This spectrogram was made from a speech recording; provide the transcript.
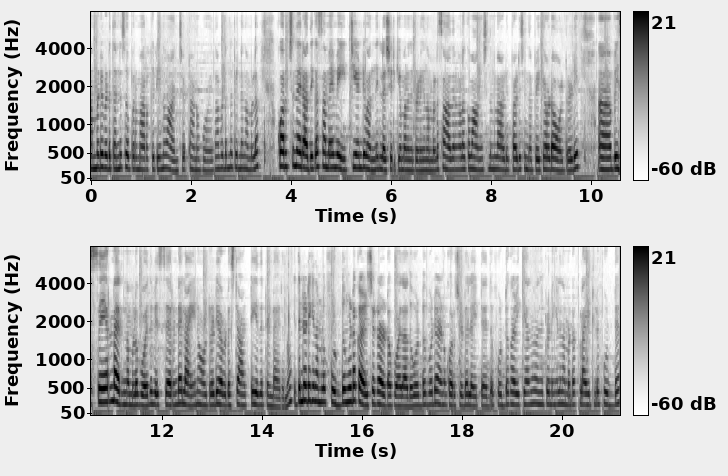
നമ്മുടെ ഇവിടെ തന്നെ സൂപ്പർ മാർക്കറ്റിൽ നിന്ന് വാങ്ങിച്ചിട്ടാണ് പോയത്. അവിടെ നിന്ന് പിന്നെ നമ്മൾ കുറച്ച് നേരം അധിക സമയം വെയിറ്റ് ചെയ്യേണ്ടി വന്നില്ല ശരിക്കും പറഞ്ഞിട്ടുണ്ടെങ്കിൽ. നമ്മുടെ സാധനങ്ങളൊക്കെ വാങ്ങിച്ച് നമ്മൾ ആടിപ്പാടി ചെന്നപ്പോഴേക്കും അവിടെ ഓൾറെഡി വിസേറിനായിരുന്നു നമ്മൾ പോയത്. വിസേറിന്റെ ലൈൻ ഓൾറെഡി അവിടെ സ്റ്റാർട്ട് ചെയ്തിട്ടുണ്ടായിരുന്നു. ഇതിന്റെ ഇടയ്ക്ക് നമ്മൾ ഫുഡും കൂടെ കഴിച്ചിട്ടാണ് കേട്ടോ പോയത്. അതുകൊണ്ടും കൂടെയാണ് കുറച്ചുകൂടെ ലേറ്റ് ആയത്. ഫുഡ് കഴിക്കാമെന്ന് പറഞ്ഞിട്ടുണ്ടെങ്കിൽ നമ്മുടെ ഫ്ലൈറ്റിൽ ഫുഡ്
